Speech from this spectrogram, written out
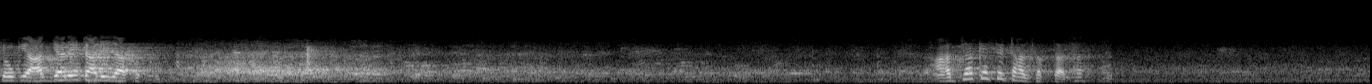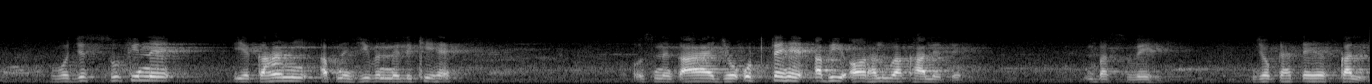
क्योंकि आज्ञा नहीं टाली जा सकती। आज्ञा कैसे टाल सकता था? वो जिस सूफी ने ये कहानी अपने जीवन में लिखी है। उसने कहा है, जो उठते हैं, अभी और हलवा खा लेते बस वे ही। जो कहते हैं, कल।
